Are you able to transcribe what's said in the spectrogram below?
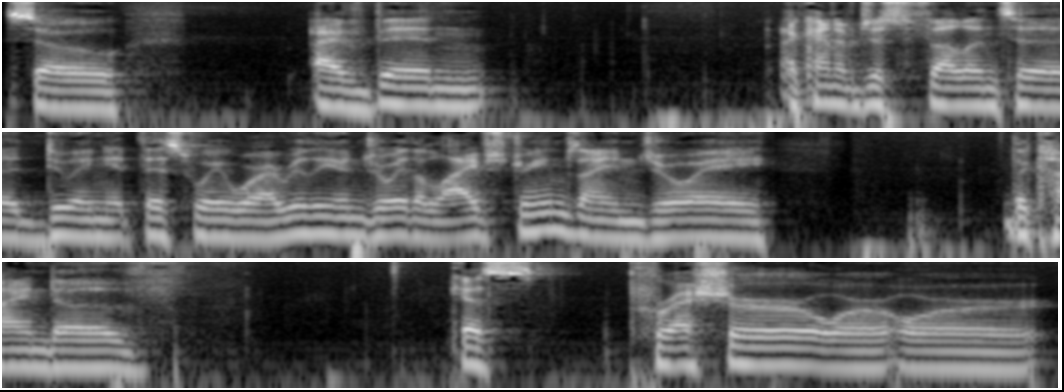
So I've been I kind of just fell into doing it this way where I really enjoy the live streams. I enjoy the kind of I guess pressure or or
